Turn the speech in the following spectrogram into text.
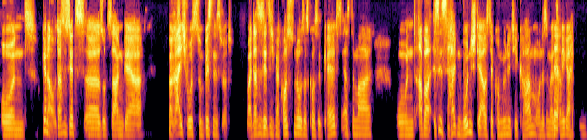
Und genau, das ist jetzt äh, sozusagen der Bereich, wo es zum Business wird. Weil das ist jetzt nicht mehr kostenlos, das kostet Geld das erste Mal. Und aber es ist halt ein Wunsch, der aus der Community kam und es sind wir jetzt ja. mega happy.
